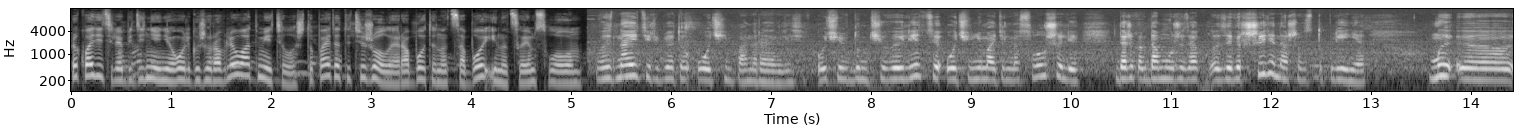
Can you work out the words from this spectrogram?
Руководитель объединения Ольга Журавлева отметила, что поэт – это тяжелая работа над собой и над своим словом. Вы знаете, ребята очень понравились. Очень вдумчивые лица, очень внимательно слушали. Даже когда мы уже завершили наше выступление, мы э,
